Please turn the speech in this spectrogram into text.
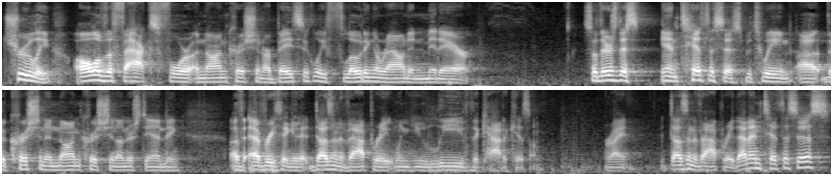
truly. All of the facts for a non Christian are basically floating around in midair. So there's this antithesis between uh, the Christian and non Christian understanding of everything, and it doesn't evaporate when you leave the catechism, right? It doesn't evaporate. That antithesis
